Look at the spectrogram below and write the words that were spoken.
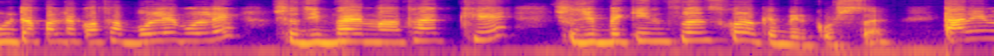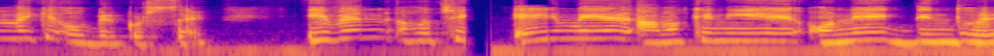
উল্টাপাল্টা কথা বলে বলে সজীব ভাইয়ের মাথা খেয়ে সজীব ভাইকে ইনফ্লুয়েন্স করে ওকে বের করছে। তামিম ভাইকে ও বের করছে। ইভেন হচ্ছে এই মেয়ের আমাকে নিয়ে অনেক দিন ধরে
